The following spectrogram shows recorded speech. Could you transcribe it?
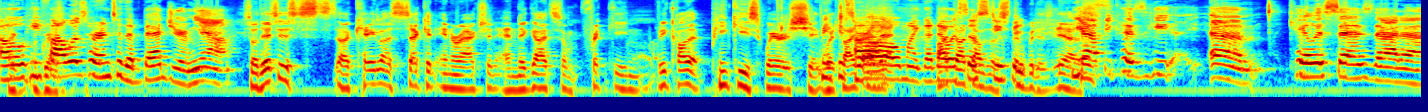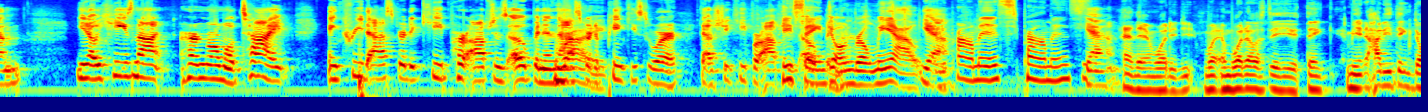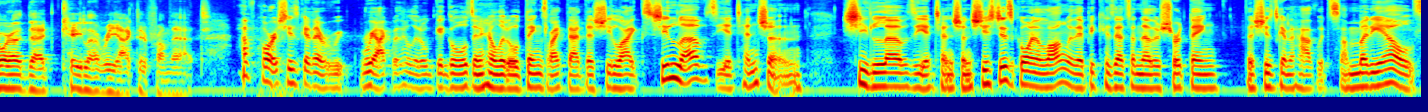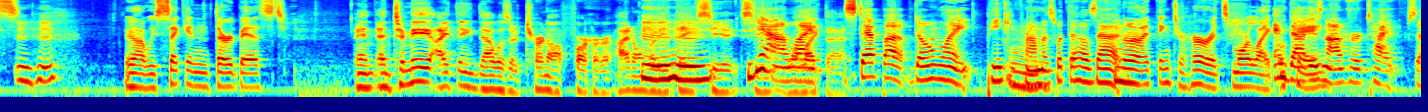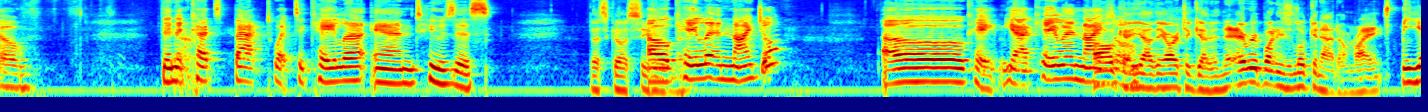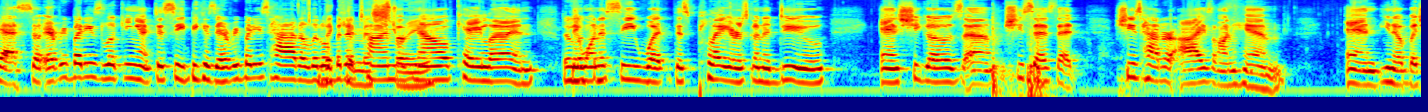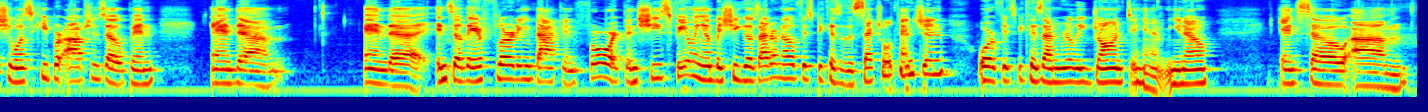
Oh, he aggressive. follows her into the bedroom. Yeah. So this is uh, Kayla's second interaction, and they got some freaking what do you call that? Pinky swear shit. Pinky which I swear. thought, Oh my god, that I was so that was the stupid. stupidest. Yeah. Yeah, because he, um, Kayla says that, um, you know, he's not her normal type, and Creed asked her to keep her options open, and asked her to pinky swear that she keep her options. He's saying, open. don't roll me out. Yeah. You promise, you promise. Yeah. And then what did you? And what else do you think? I mean, how do you think Dora that Kayla reacted from that? Of course, she's going to re- react with her little giggles and her little things like that that she likes. She loves the attention. She loves the attention. She's just going along with it because that's another short thing that she's going to have with somebody else. Mm-hmm. They're always second, third best. And and to me, I think that was a turnoff for her. I don't really think she, she Mm-hmm. yeah, like, like that. step up. Don't like pinky promise. What the hell's that? No, I think to her, it's more like, and okay. that is not her type. So then it cuts back to what to Kayla and who's this? Let's go see. Oh, Kayla and Nigel. Okay, yeah, Kayla and Nigel. Okay, yeah, they are together, and everybody's looking at them, right? Yes, so everybody's looking at to see because everybody's had a little The bit of time of now of Kayla, and They're they want to see what this player is going to do. And she goes, um, she says that she's had her eyes on him, and you know, but she wants to keep her options open, and um, and uh, and so they're flirting back and forth, and she's feeling him, but she goes, I don't know if it's because of the sexual tension or if it's because I'm really drawn to him, you know, and so. Um,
